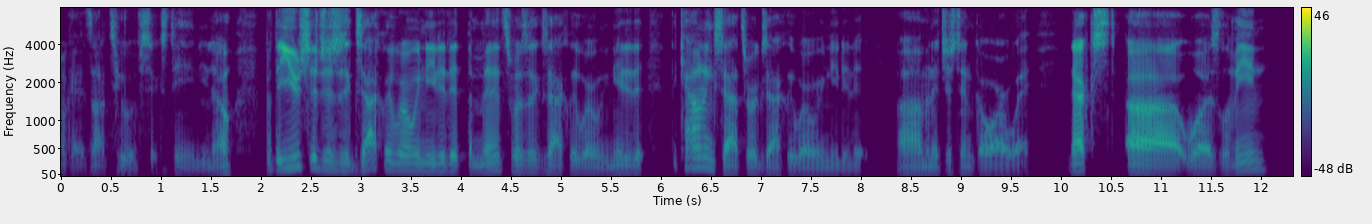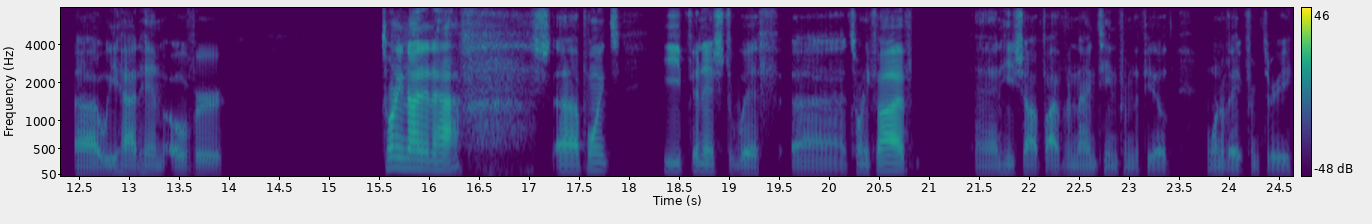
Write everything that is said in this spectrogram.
Okay, it's not 2 of 16, you know? But the usage is exactly where we needed it. The minutes was exactly where we needed it. The counting stats were exactly where we needed it. Um, and it just didn't go our way. Next uh, was LaVine. Uh, we had him over 29 and a half uh, points. He finished with uh, 25, and he shot 5 of 19 from the field, 1 of 8 from 3.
